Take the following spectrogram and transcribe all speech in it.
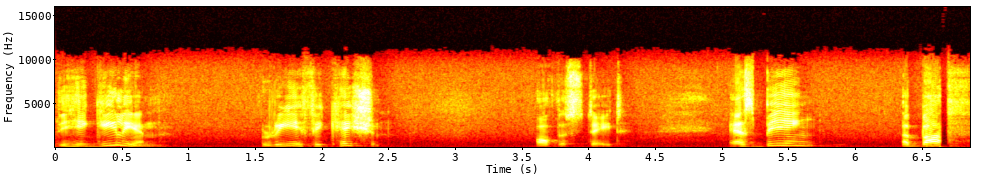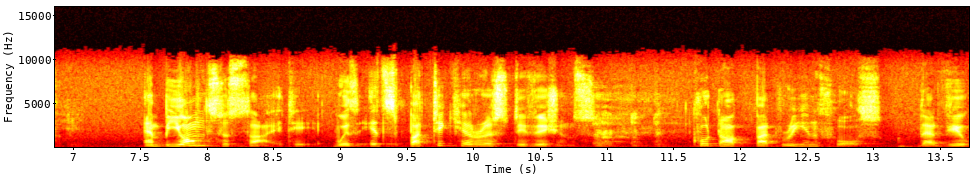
The Hegelian reification of the state as being above and beyond society with its particularist divisions could not but reinforce that view.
